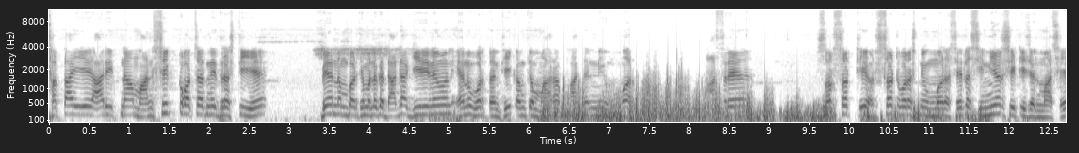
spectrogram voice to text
છતાંય એ આ રીતના માનસિક ટોર્ચરની દ્રષ્ટિએ બે નંબરથી મતલબ કે દાદાગીરીનું એનું વર્તનથી, કેમ કે મારા ફાધરની ઉંમર આશરે સડસઠથી અડસઠ વર્ષની ઉંમર હશે, એટલે સિનિયર સિટીઝનમાં છે.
